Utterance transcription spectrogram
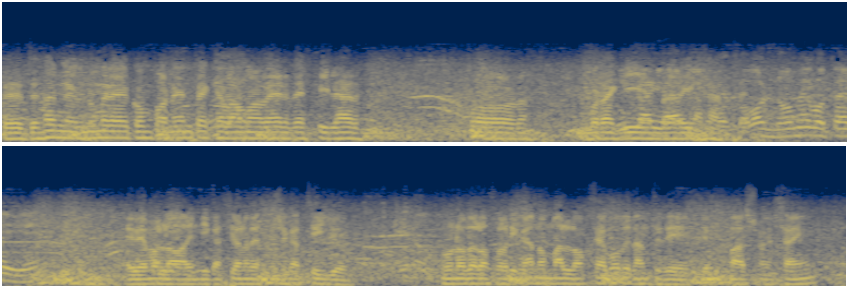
Pero entonces en el número de componentes que vamos a ver desfilar por, por aquí en Bravija. favor, no me votéis, ¿eh? Ahí vemos las indicaciones de José Castillo, uno de los fabricanos más longevos delante de, de un paso en Jaén.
